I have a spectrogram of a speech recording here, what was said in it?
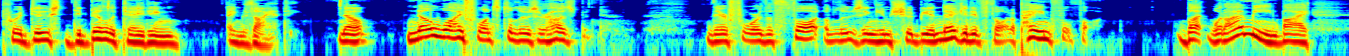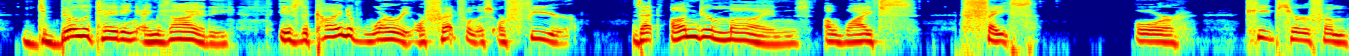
produced debilitating anxiety? Now, no wife wants to lose her husband. Therefore, the thought of losing him should be a negative thought, a painful thought. But what I mean by debilitating anxiety is the kind of worry or fretfulness or fear that undermines a wife's faith or keeps her from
